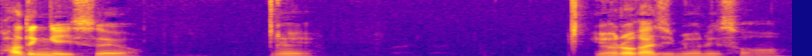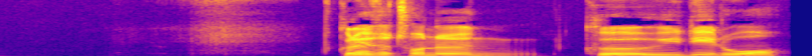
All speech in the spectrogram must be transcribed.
받은 게 있어요. 예. 여러 가지 면에서. 그래서 저는 그 의리로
